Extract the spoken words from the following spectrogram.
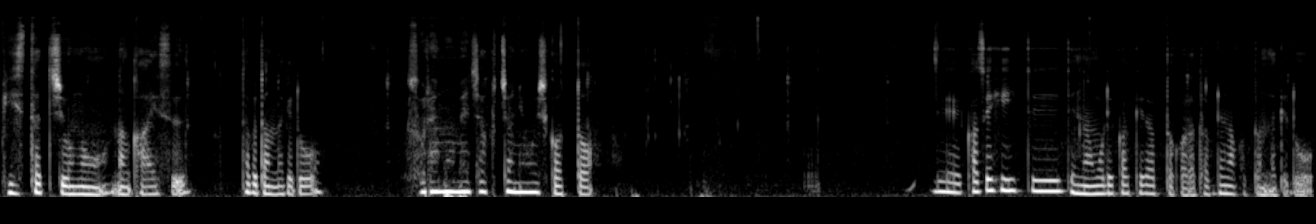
ピスタチオのなんかアイス食べたんだけどそれもめちゃくちゃに美味しかった。で風邪ひいてて治りかけだったから食べれなかったんだけど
